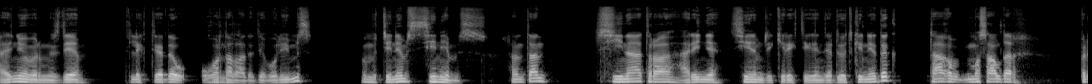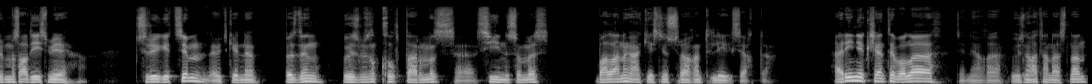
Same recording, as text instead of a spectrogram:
әрине өмірімізде тілектерді орындалады деп ойлаймыз. Үміттенеміз сенеміз. Сондықтан сина тұра әрине сенімде керек дегендерді өткен едік. Тағы мысалдар бір мысалды есіме түсіре кетсем өйткені біздің өзіміздің қылықтарымыз ә, сүйінісіміз баланың әкесіне сұраған тілегі сияқты. Әрине кішкентай бала жаңағы өзінің ата анасынан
